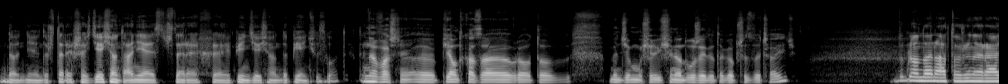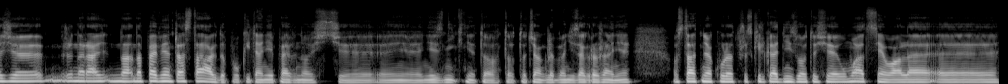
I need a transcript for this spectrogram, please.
do, nie wiem, do 4,60, a nie z 4,50 do 5 zł. No właśnie, e, piątka za euro, to będziemy musieli się na dłużej do tego przyzwyczaić? Wygląda na to, że na razie, że na, na, na pewien czas tak, dopóki ta niepewność e, nie, nie zniknie, to, to, to ciągle będzie zagrożenie. Ostatnio akurat przez kilka dni złoty się umacniał, ale e,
